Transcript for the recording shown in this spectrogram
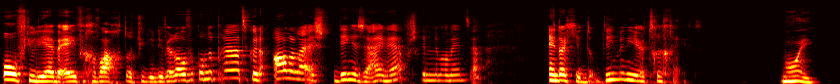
Of jullie hebben even gewacht tot jullie er weer over konden praten. kunnen allerlei dingen zijn, hè, verschillende momenten. En dat je het op die manier teruggeeft. Mooi.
